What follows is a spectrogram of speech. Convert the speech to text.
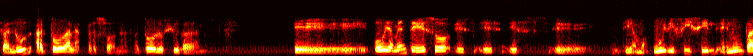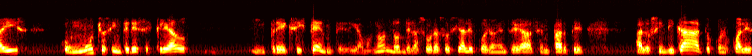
salud a todas las personas a todos los ciudadanos. Eh, obviamente eso es, es, es eh, digamos muy difícil en un país con muchos intereses creados y preexistentes, digamos, ¿no? donde las obras sociales fueron entregadas en parte a los sindicatos, con los cuales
